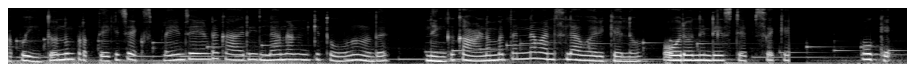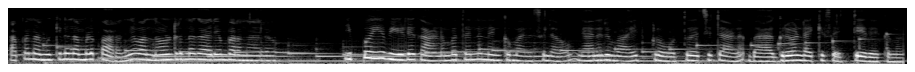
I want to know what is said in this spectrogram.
അപ്പോൾ ഇതൊന്നും പ്രത്യേകിച്ച് എക്സ്പ്ലെയിൻ ചെയ്യേണ്ട കാര്യമില്ല എന്നാണ് എനിക്ക് തോന്നുന്നത്. നിങ്ങൾക്ക് കാണുമ്പോൾ തന്നെ മനസ്സിലാവുമായിരിക്കുമല്ലോ ഓരോന്നിന്റെ സ്റ്റെപ്സൊക്കെ ഓക്കെ അപ്പോൾ നമുക്കിനി നമ്മൾ പറഞ്ഞു വന്നുകൊണ്ടിരുന്ന കാര്യം പറഞ്ഞാലോ? ഇപ്പോൾ ഈ വീഡിയോ കാണുമ്പോൾ തന്നെ നിങ്ങൾക്ക് മനസ്സിലാവും. ഞാനൊരു വൈറ്റ് ക്ലോത്ത് വെച്ചിട്ടാണ് ബാക്ക്ഗ്രൗണ്ട് ആക്കി സെറ്റ് ചെയ്തേക്കുന്നത്.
